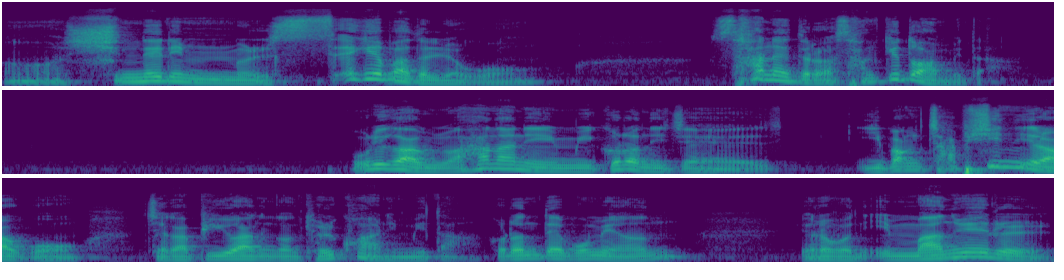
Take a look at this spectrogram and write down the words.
어, 신내림을 세게 받으려고 산에 들어가 산기도 합니다. 우리가 하나님이 그런 이제 이방 잡신이라고 제가 비유하는 건 결코 아닙니다. 그런데 보면 여러분 임마누엘을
